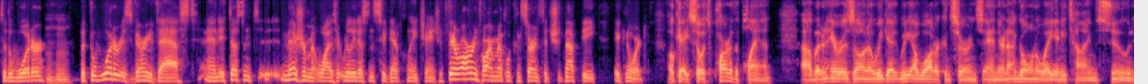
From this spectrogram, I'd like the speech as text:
to the water, mm -hmm. but the water is very vast and it doesn't, measurement wise, it really doesn't significantly change. If there are environmental concerns that should not be ignored. Okay, so it's part of the plan, uh, but in Arizona, we get we got water concerns and they're not going away anytime soon.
